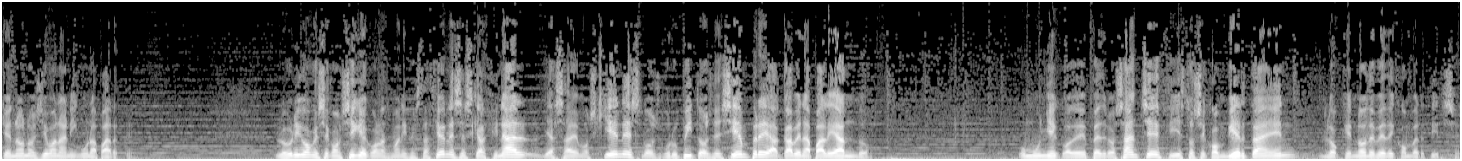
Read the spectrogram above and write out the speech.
Que no nos llevan a ninguna parte. Lo único que se consigue con las manifestaciones es que al final ya sabemos quiénes, los grupitos de siempre, acaben apaleando un muñeco de Pedro Sánchez y esto se convierta en lo que no debe de convertirse.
